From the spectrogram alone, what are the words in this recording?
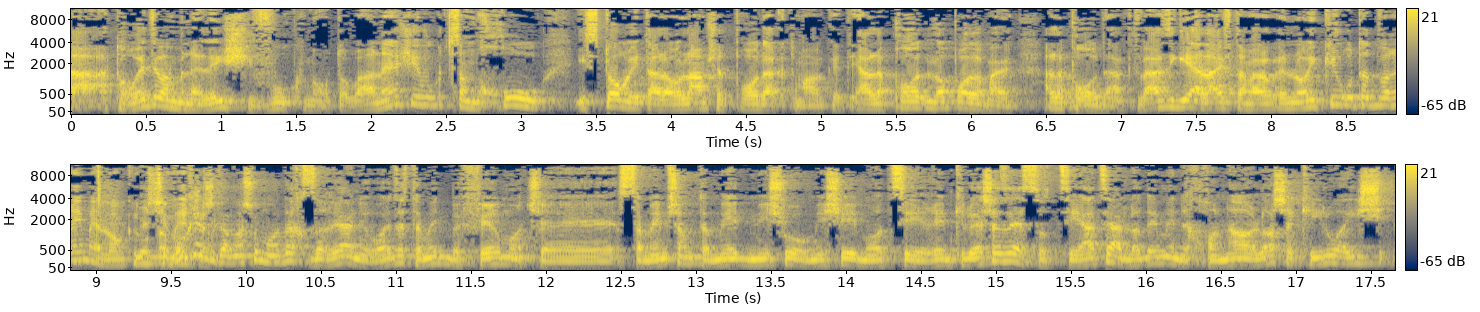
אתה רואה את זה במנהלי שיווק מאוד טוב, המנהלי שיווק צמחו היסטורית על העולם של product market, על ה pro, לא product market, על ה product, ואז הגיע lifetime, הם לא הכירו את הדברים האלה, לא הכירו את בשיווק המשק. יש גם משהו מאוד אכזרי, אני רואה את זה תמיד בפירמות ששמים שם תמיד מישהו או מישהי מאוד צעירים, כאילו יש איזו אסוציאציה, אני לא יודע אם היא נכונה או לא, שכאילו האיש...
